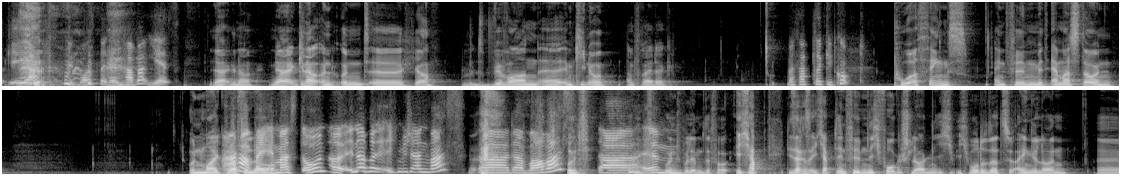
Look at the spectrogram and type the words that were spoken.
Okay, ja. Wie war's bei deinem Papa? Jetzt? ja, genau. Ja, genau. Und, und äh, ja, wir waren äh, im Kino am Freitag. Was habt ihr geguckt? Poor Things, ein Film mit Emma Stone. Und Mike Aha, Ruffalo. bei Emma Stone erinnere ich mich an was? Da, da war was. Und- da, und, ähm, und Willem Dafoe. Ich habe, die Sache ist, ich habe den Film nicht vorgeschlagen. Ich, ich wurde dazu eingeladen. Äh,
